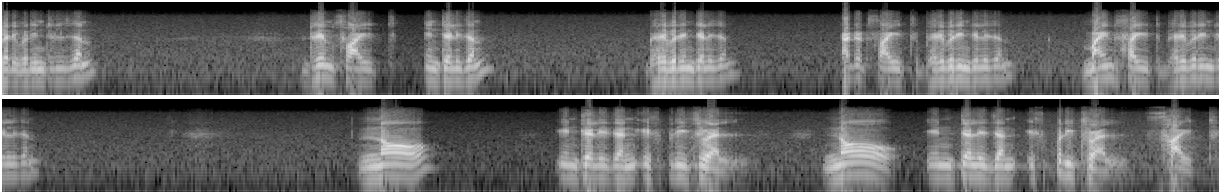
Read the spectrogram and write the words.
very, very intelligent. Dream site intelligent, very very intelligent, added site very very intelligent, mind site very very intelligent. No intelligent spiritual, no intelligent spiritual site,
